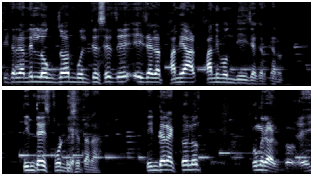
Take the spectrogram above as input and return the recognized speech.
তিতারকান্দির লোকজন বলতেছে যে এই জায়গার ফানি আর ফানি বন্দি এই জায়গার কারণে। তিনটা স্পট দিছে তারা। তিনটার একটা হলো কুমিরাল এই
